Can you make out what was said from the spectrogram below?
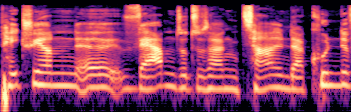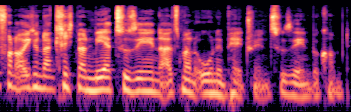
Patreon äh, werden, sozusagen zahlender Kunde von euch und dann kriegt man mehr zu sehen, als man ohne Patreon zu sehen bekommt.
